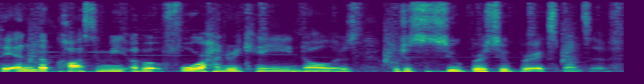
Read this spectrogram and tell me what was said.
they ended up costing me about 400 Canadian dollars, which is super, super expensive.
